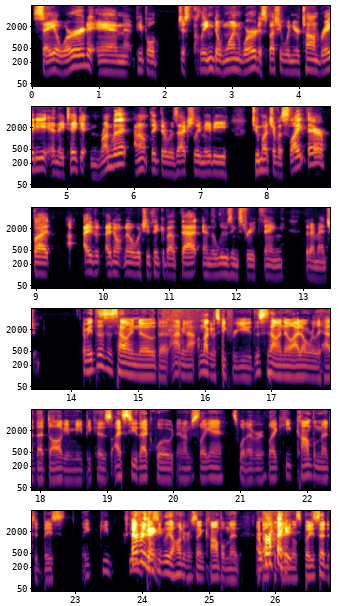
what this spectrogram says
say a word and people just cling to one word, especially when you're Tom Brady and they take it and run with it. I don't think there was actually maybe too much of a slight there, but I, I don't know what you think about that and the losing streak thing that I mentioned. I mean, this is how I know that. I mean, I'm not going to speak for you. This is how I know I don't really have that dog in me because I see that quote and I'm just like, eh, it's whatever. Like he complimented basically. Like he Everything. basically 100% compliment about Right. the Bengals, but he said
